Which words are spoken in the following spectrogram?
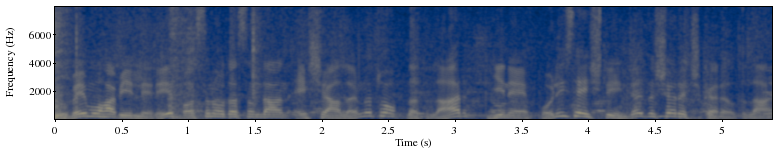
Şube muhabirleri basın odasından eşyalarını topladılar. Yine polis eşliğinde dışarı çıkarıldılar.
